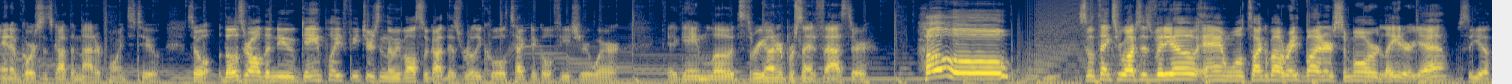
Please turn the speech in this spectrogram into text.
And of course, it's got the matter points too. So those are all the new gameplay features. And then we've also got this really cool technical feature where a game loads 300% faster. Ho! So thanks for watching this video, and we'll talk about Wraithbinder some more later, yeah? See ya.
